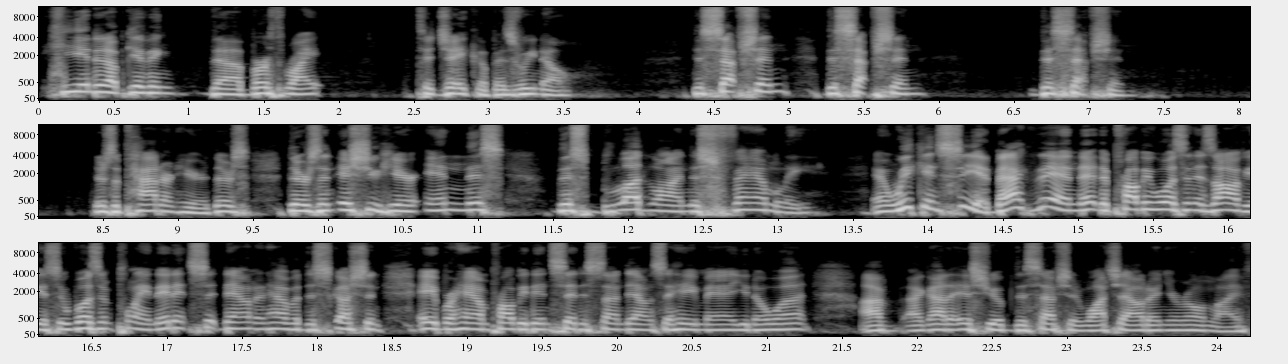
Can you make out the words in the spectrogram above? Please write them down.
he ended up giving the birthright to Jacob, as we know. Deception, deception, deception. There's a pattern here. There's, there's an issue here in this, this bloodline, this family and we can see it. Back then, it probably wasn't as obvious. It wasn't plain. They didn't sit down and have a discussion. Abraham probably didn't sit his son down and say, hey, man, you know what? I've, I got an issue of deception. Watch out in your own life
